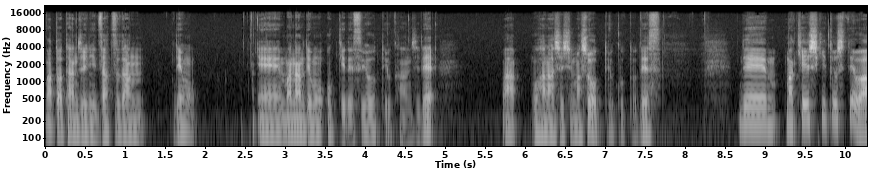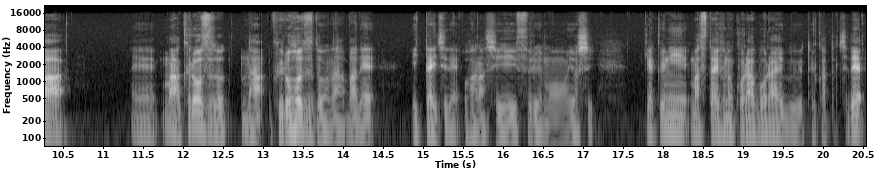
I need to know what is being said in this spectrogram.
あとは単純に雑談でも、えー、まあ、何でも OK ですよという感じで、まあ、お話ししましょうということです。で、まあ、形式としてはえー、まあクローズドなクローズドな場で1対1でお話しするもよし。逆に、まあ、スタイフのコラボライブという形で、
